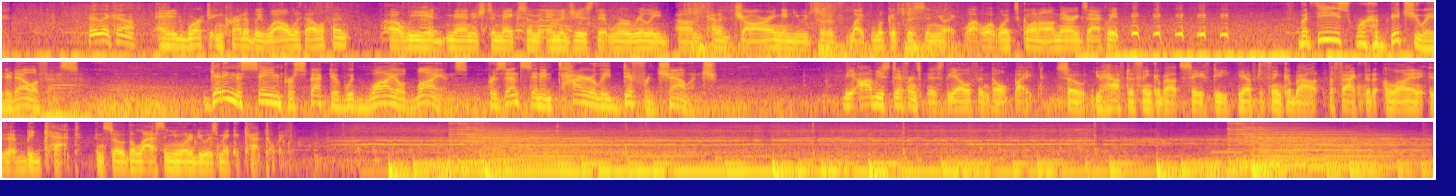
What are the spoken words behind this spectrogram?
Here they come. It had worked incredibly well with elephant. Uh, we had managed to make some images that were really um, kind of jarring, and you would sort of like look at this and you're like, what, what, what's going on there exactly? But these were habituated elephants. Getting the same perspective with wild lions presents an entirely different challenge. The obvious difference is the elephant don't bite. So you have to think about safety. You have to think about the fact that a lion is a big cat. And so the last thing you want to do is make a cat toy.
